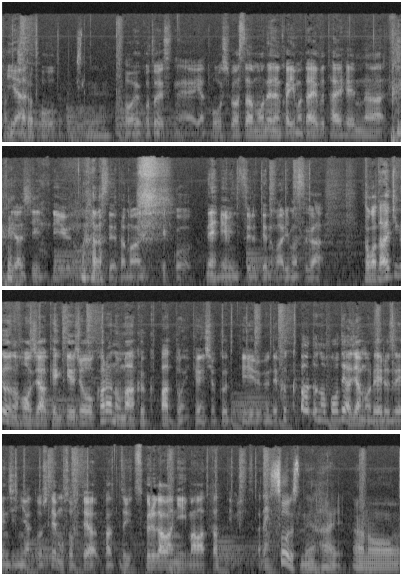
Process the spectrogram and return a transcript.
感じだったんですね。そういうことですね。いや、東芝さんもね、なんか今だいぶ大変な時期らしいっていうのをニュースでたまに結構ね、耳にするっていうのもありますが、そうか、大企業の方じゃあ研究所からのまあクックパッドに転職っていう部分で、クックパッドの方ではじゃあもう Rails エンジニアとしてもうソフトウェアをがっつり作る側に回ったっていうイメージですかね。そうですね、はい、あの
